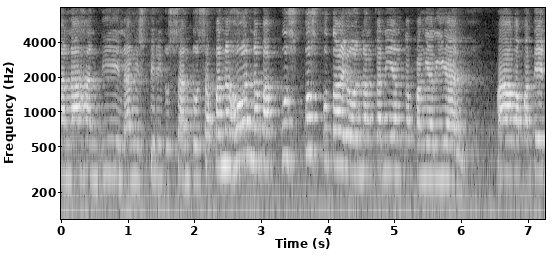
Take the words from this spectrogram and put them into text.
mananahan din ang Espiritu Santo sa panahon na mapuspos po tayo ng kaniyang kapangyarihan. Mga kapatid,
